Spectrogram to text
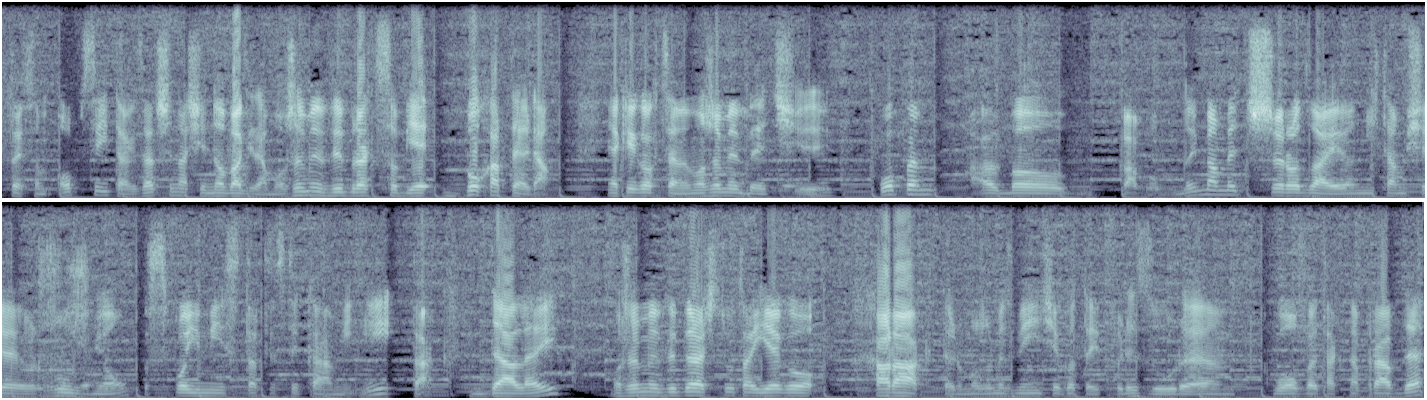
tutaj są opcje i tak, zaczyna się nowa gra. Możemy wybrać sobie bohatera, jakiego chcemy. Możemy być y, chłopem albo babą. No i mamy trzy rodzaje, oni tam się różnią swoimi statystykami. I tak, dalej możemy wybrać tutaj jego charakter, możemy zmienić jego tej fryzurę, głowę tak naprawdę.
